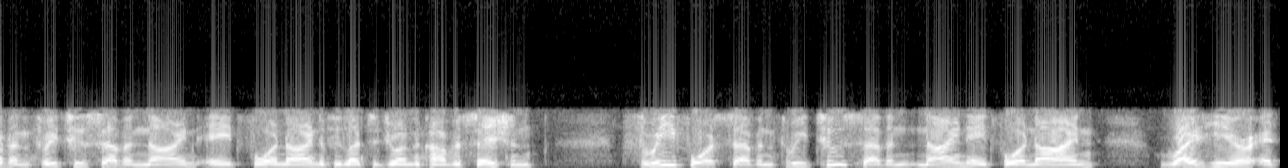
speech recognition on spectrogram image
Seven three two seven nine eight four nine. If you'd like to join the conversation, three four seven three two seven nine eight four nine. Right here at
